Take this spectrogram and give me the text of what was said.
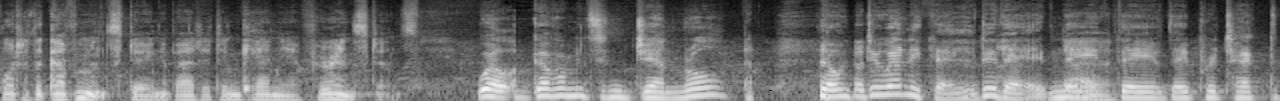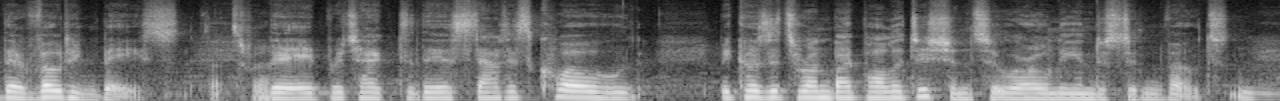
what are the governments doing about it in Kenya, for instance? Well, governments in general don't do anything, do they? They, No. they, they protect their voting base. That's right. They protect the status quo because it's run by politicians who are only interested in votes. Mm.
